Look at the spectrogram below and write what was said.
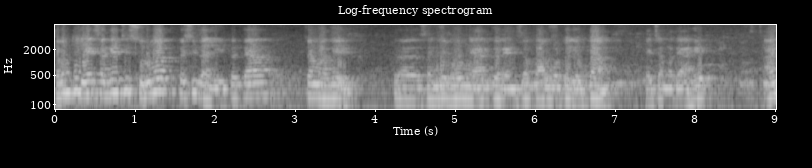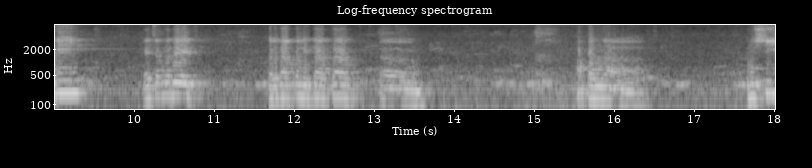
परंतु या सगळ्याची सुरुवात कशी झाली? तर त्याच्यामागे संजय भाऊ नेहारकर यांचं फार मोठं योगदान त्याच्यामध्ये आहे. आणि त्याच्यामध्ये खरं तर आपण इथं आता आपण कृषी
